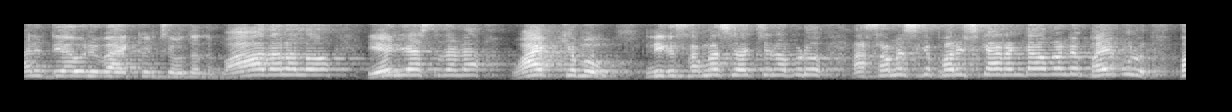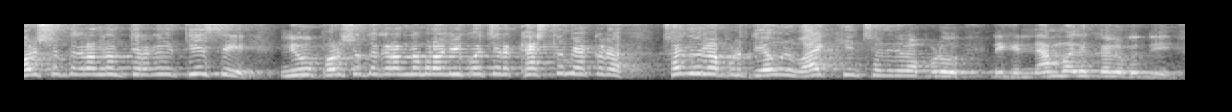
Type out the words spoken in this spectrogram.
అని దేవుని వాక్యం చెబుతుంది. బాధలలో ఏం చేస్తుందట? వాక్యము. నీకు సమస్య వచ్చినప్పుడు ఆ సమస్యకి పరిష్కారం కావాలంటే బైబుల్ పరిశుద్ధ గ్రంథం తిరగి తీసి నీవు పరిశుద్ధ గ్రంథంలో నీకు వచ్చిన కష్టం ఎక్కడ? చదివినప్పుడు దేవుని వాక్యం చదివినప్పుడు నీకు నెమ్మది కలుగుద్ది.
